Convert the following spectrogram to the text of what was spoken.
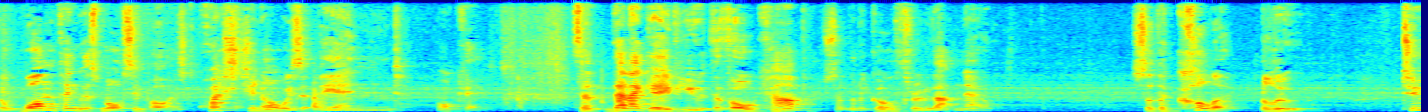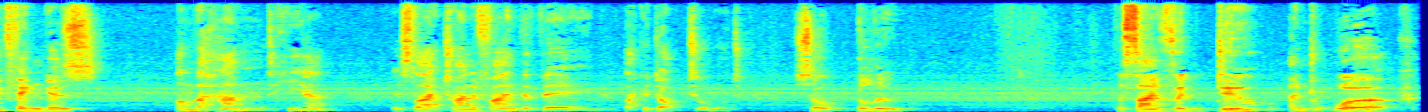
The one thing that's most important is question always at the end. Okay. So then I gave you the vocab, so I'm going to go through that now. So the colour, blue. Two fingers on the hand here. It's like trying to find the vein, like a doctor would. So blue. The sign for do and work,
